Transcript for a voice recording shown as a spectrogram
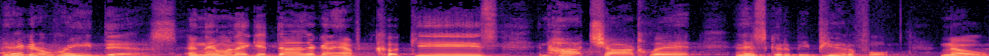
And they're going to read this. And then when they get done, they're going to have cookies and hot chocolate. And is going to be beautiful. No,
